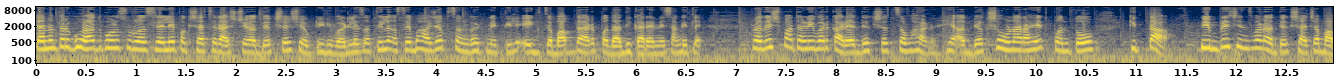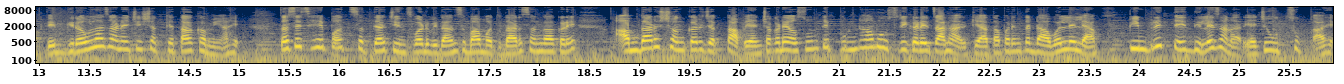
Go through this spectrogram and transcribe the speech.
त्यानंतर घोळात घोळ सुरू असलेले पक्षाचे राष्ट्रीय अध्यक्ष शेवटी निवडले जातील असे भाजप संघटनेतील एक जबाबदार पदाधिकाऱ्याने सांगितले. प्रदेश पातळीवर कार्याध्यक्ष चव्हाण हे अध्यक्ष होणार आहेत पण तो कित्ता पिंपरी चिंचवड अध्यक्षाच्या बाबतीत गिरवला जाण्याची शक्यता कमी आहे. तसेच हे पद सध्या चिंचवड विधानसभा मतदारसंघाकडे आमदार शंकर जगताप यांच्याकडे असून ते पुन्हा भोसरीकडे जाणार की आतापर्यंत डावललेल्या पिंपरीत ते दिले जाणार याची उत्सुकता आहे.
